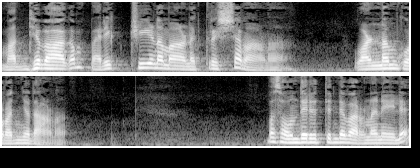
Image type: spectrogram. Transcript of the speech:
മധ്യഭാഗം പരിക്ഷീണമാണ് കൃശമാണ് വണ്ണം കുറഞ്ഞതാണ്. അപ്പോൾ സൗന്ദര്യത്തിന്റെ വർണനയിൽ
